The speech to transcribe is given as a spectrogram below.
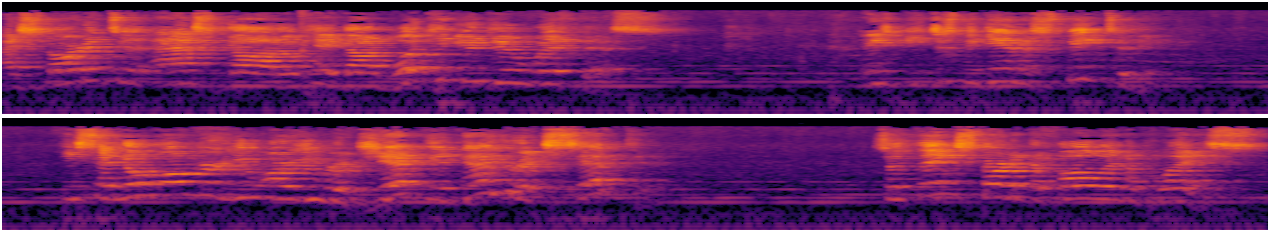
I started to ask God, okay, God, what can you do with this? And he, he just began to speak to me. He said, No longer you are you rejected, now you're accepted. So things started to fall into place.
